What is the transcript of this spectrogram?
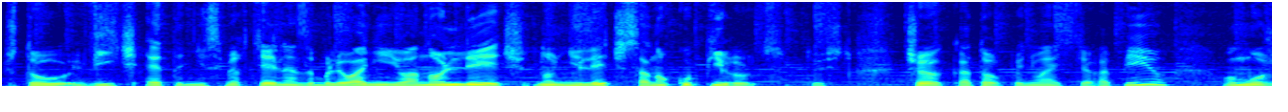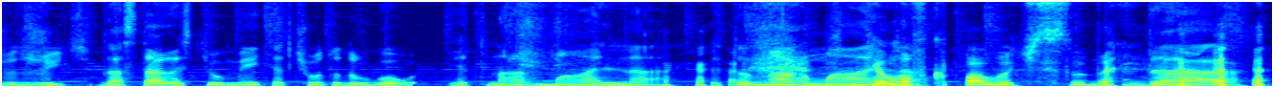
что ВИЧ это не смертельное заболевание, и оно лечит, ну не лечится, оно купируется. То есть человек, который принимает терапию, он может жить до старости, уметь от чего-то другого. Это нормально, это нормально. Неловко получится, да? Да.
